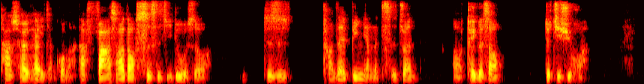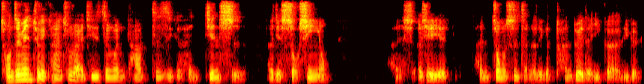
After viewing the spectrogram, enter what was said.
他他他也讲过嘛，他发烧到四十几度的时候，就是躺在冰凉的瓷砖啊，退个烧就继续画。从这边就可以看得出来，其实郑文他这是一个很坚持，而且守信用，很而且也很重视整个的一个团队的一个一个人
